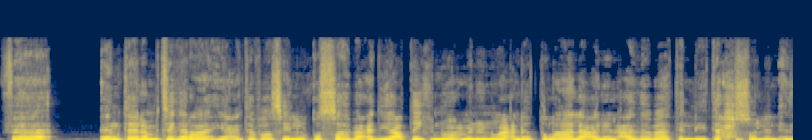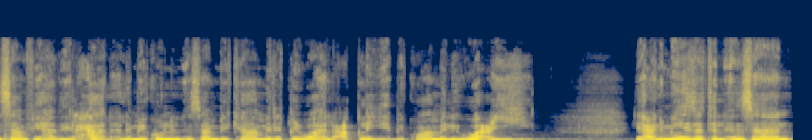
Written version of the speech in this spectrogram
فأنت لما تقرأ يعني تفاصيل القصة بعد يعطيك نوع من أنواع الإطلال على العذابات اللي تحصل للإنسان في هذه الحالة. لما يكون الإنسان بكامل قواه العقلية بكامل وعيه يعني ميزة الإنسان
